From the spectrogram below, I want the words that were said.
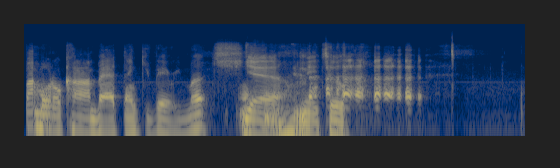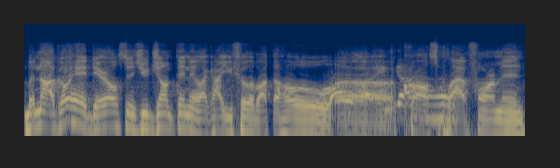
my Mortal Kombat. Thank you very much. Yeah, me too. But no, go ahead, Daryl. Since you jumped in it, like how you feel about the whole Oh uh, my cross-platforming,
